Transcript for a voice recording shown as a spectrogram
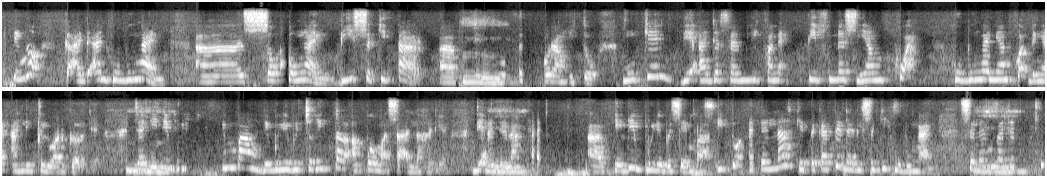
Hmm. tengok keadaan hubungan uh, sokongan di sekitar uh, Hmm. orang itu mungkin dia ada family connectiveness yang kuat hubungan yang kuat dengan ahli keluarga dia jadi Hmm. dia boleh sembang dia boleh bercerita apa masalah dia dia ada Hmm. rakan Uh, okay, dia boleh bersembang. Itu adalah kita kata dari segi hubungan. Selain Hmm. pada itu,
